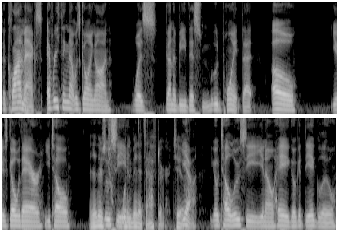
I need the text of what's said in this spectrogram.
the climax, everything that was going on, was gonna be this mood point that oh, you just go there, you tell And then there's Lucy. twenty minutes after too. yeah, you go tell Lucy, you know, hey, go get the igloo.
